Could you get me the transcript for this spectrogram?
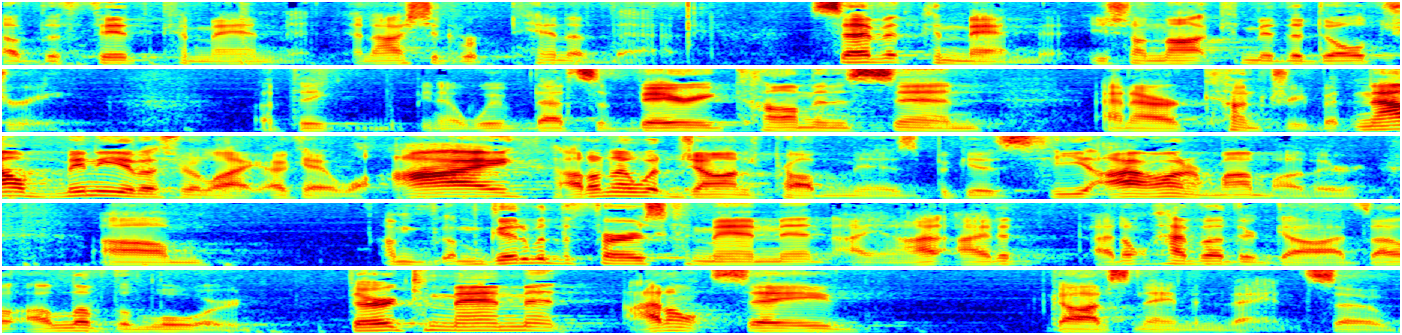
of the fifth commandment, and I should repent of that. Seventh commandment, you shall not commit adultery. I think you know, that's a very common sin in our country. But now many of us are like, okay, well, I, I don't know what John's problem is because he, I honor my mother. Um, I'm, I'm good with the first commandment. I, I, I don't have other gods. I, I love the Lord. Third commandment, I don't say God's name in vain. So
